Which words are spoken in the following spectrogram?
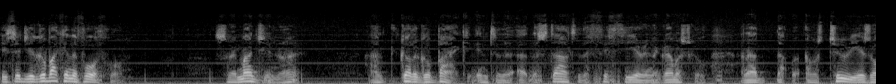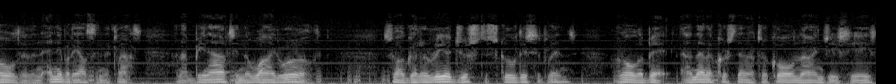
He said, you go back in the fourth form. So imagine, right? I've got to go back into the, at the start of the fifth year in the grammar school, and I, that, I was two years older than anybody else in the class, and I'd been out in the wide world. So I've got to readjust to school disciplines and all the bit. And then, of course, then I took all nine GCEs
